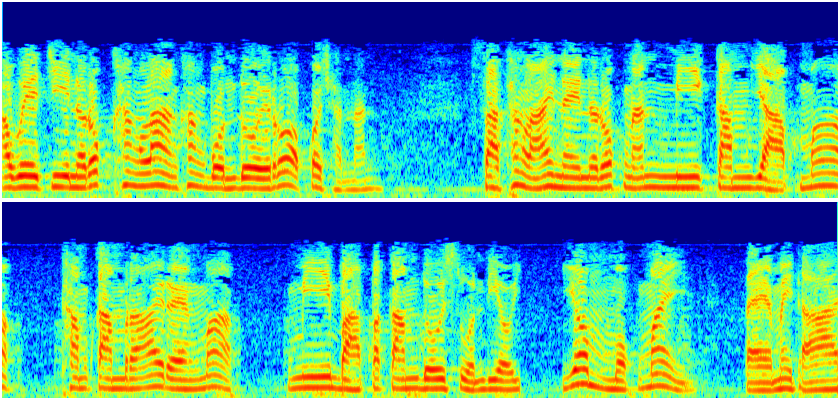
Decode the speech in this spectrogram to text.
อเวจีนรกข้างล่างข้างบนโดยรอบก็ฉันนั้น สัตว์ทั้งหลายในนรกนั้นมีกรรมหยาบมากทำกรรมร้ายแรงมาก มีบาปประกรรมโดยส่วนเดียว ย่อมหมกไหมแต่ไม่ตาย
